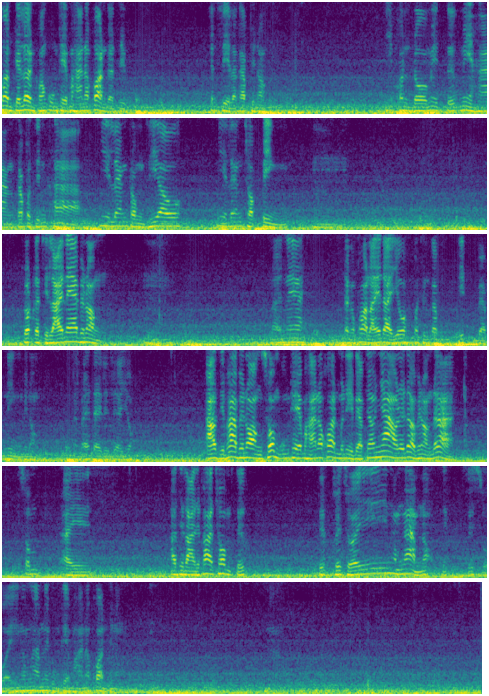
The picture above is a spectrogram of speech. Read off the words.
ความเจริญของกรุงเทพมหานครก็สิจังสี่แหละครับ พี่น้อง มีคอนโดมีตึกมีห้างสรรพสินค้า มีแหล่งท่องเที่ยว มีแหล่งช้อปปิ้งรถกระสิหลายแน่พี่น้องอืมหลายแน่ แต่กับพ่อไหลได้โยมาถึงกับติดแบบนิ่งพี่น้องไหลได้เรื่อยๆโยเอาสิภาพี่น้องส้มกรุงเทพมหานครมือนี่แบบเงาๆเลยเด้อพี่น้องเด้อส้มไออาทิลาสิภาชมตึก ตึกสวยๆงามๆเนาะตึกสวยๆงามๆในกรุงเทพมหานครพี่น้อง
